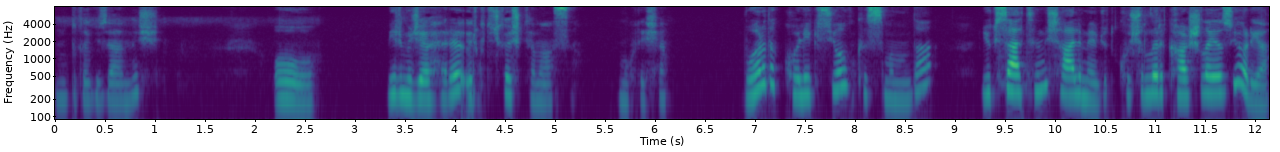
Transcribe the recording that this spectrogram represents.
Bu da güzelmiş. Oo. Bir mücevhere ürkütücü köşk teması. Muhteşem. Bu arada koleksiyon kısmında yükseltilmiş hali mevcut. Koşulları karşıla yazıyor ya.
